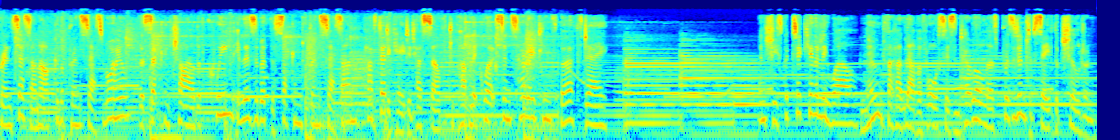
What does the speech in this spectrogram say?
Princess Anne the Princess Royal, the second child of Queen Elizabeth II Princess Anne, has dedicated herself to public work since her 18th birthday. And she's particularly well known for her love of horses and her role as president of Save the Children.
